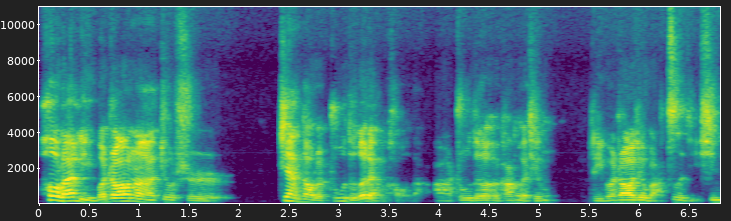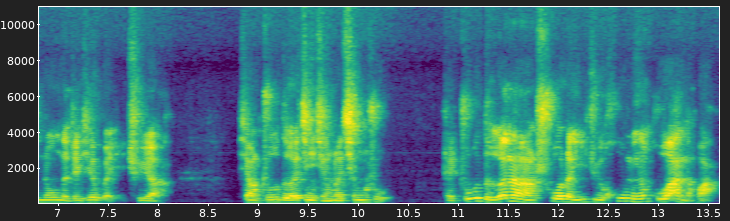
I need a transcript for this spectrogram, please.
后来李伯钊呢，就是见到了朱德两口子啊，朱德和康克清。李伯钊就把自己心中的这些委屈啊，向朱德进行了倾诉。这朱德呢，说了一句忽明忽暗的话。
